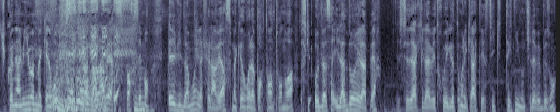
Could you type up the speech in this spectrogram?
Tu connais un minimum McEnroe, tu sais qu'il va faire l'inverse, forcément. Évidemment, il a fait l'inverse, McEnroe l'a porté en tournoi, parce qu'au-delà de ça, il adorait la paire, c'est-à-dire qu'il avait trouvé exactement les caractéristiques techniques dont il avait besoin.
